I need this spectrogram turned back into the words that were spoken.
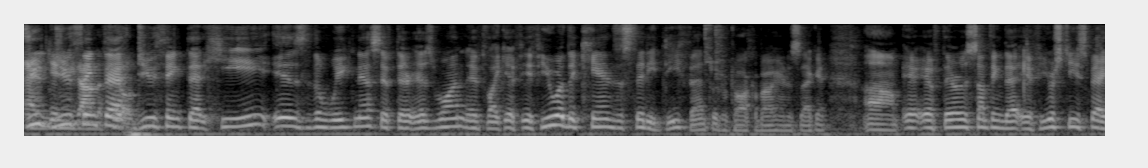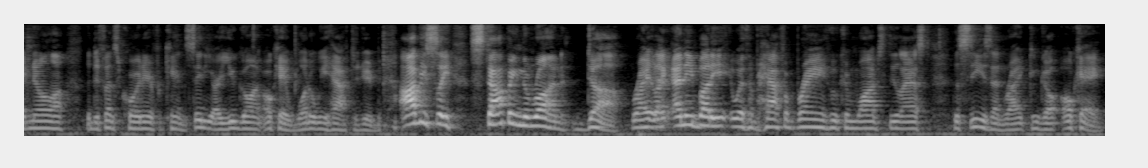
do you, do you think that field. do you think that he is the weakness if there is one if like if, if you are the kansas city defense which we'll talk about here in a second um, i- if, there is something that if you're steve spagnuolo the defense coordinator for kansas city are you going okay what do we have to do obviously stopping the run duh right like anybody with a half a brain who can watch the last the season right can go okay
